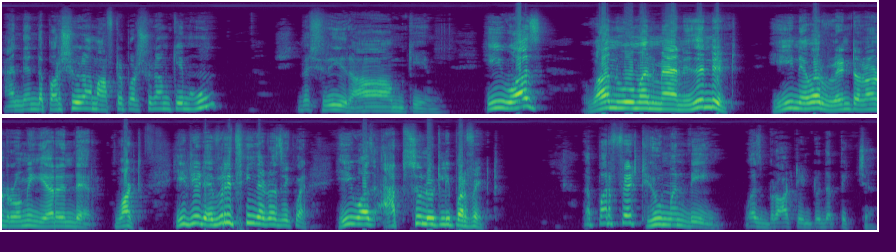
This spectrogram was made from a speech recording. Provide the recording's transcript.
And then the Parshuram, after Parshuram came whom? The Sri Ram came. He was one woman man, isn't it? He never went around roaming here and there. What? He did everything that was required. He was absolutely perfect. The perfect human being was brought into the picture.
